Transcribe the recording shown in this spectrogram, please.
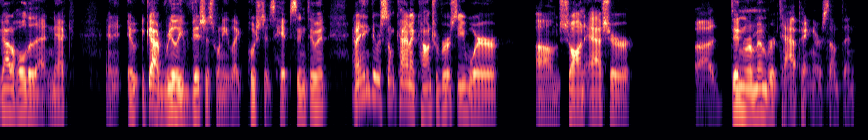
got a hold of that neck, and it, it got really vicious when he like pushed his hips into it. And I think there was some kind of controversy where um, Sean Asher uh, didn't remember tapping or something.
